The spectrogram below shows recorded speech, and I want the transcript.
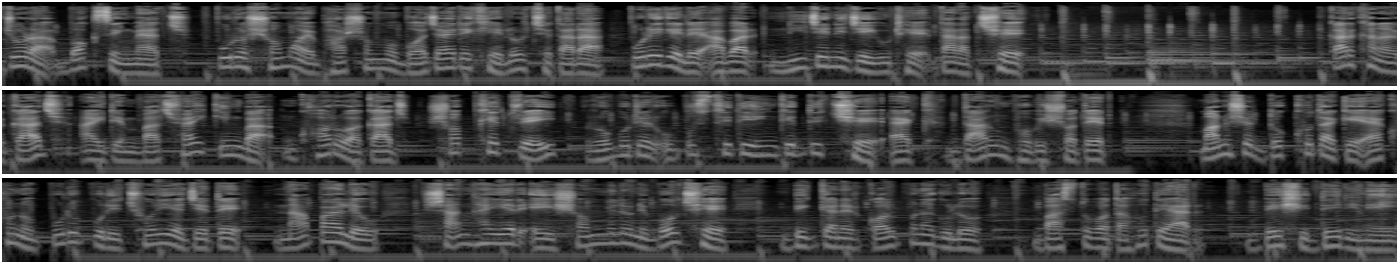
জোড়া বক্সিং ম্যাচ। পুরো সময় ভারসাম্য বজায় রেখে লড়ছে তারা। পড়ে গেলে আবার নিজে নিজেই উঠে দাঁড়াচ্ছে। কারখানার কাজ, আইটেম বাছাই কিংবা ঘরোয়া কাজ সব ক্ষেত্রেই রোবটের উপস্থিতি ইঙ্গিত দিচ্ছে এক দারুণ ভবিষ্যতের। মানুষের দক্ষতাকে এখনও পুরোপুরি ছড়িয়ে যেতে না পারলেও সাংহাইয়ের এই সম্মেলনী বলছে, বিজ্ঞানের কল্পনাগুলো বাস্তবতা হতে আর বেশি দেরি নেই।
